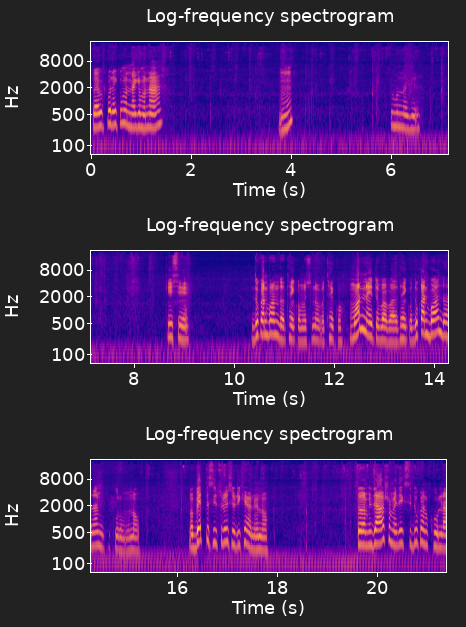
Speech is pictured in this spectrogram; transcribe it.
প্রাইভেট পড়ে কেমন লাগে মানা হুম কেমন লাগে কিসে দোকান বন্ধ থেকো আমার শোনাবো থেকো মন নেই তো বাবা থেকো দোকান বন্ধ না আমি কি করব নাও না বেতে চিপস রয়েছে ওটি খেয়ে না তো আমি যাওয়ার সময় দেখছি দোকান খোলা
